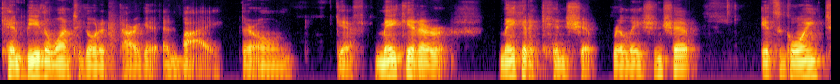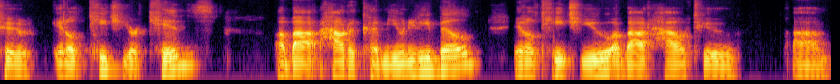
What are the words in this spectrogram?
can be the one to go to target and buy their own gift. Make it a make it a kinship relationship. It's going to it'll teach your kids about how to community build. It'll teach you about how to um,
